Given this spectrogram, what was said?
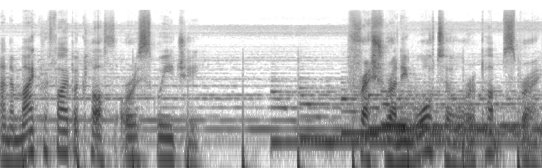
and a microfiber cloth or a squeegee, fresh running water or a pump spray.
